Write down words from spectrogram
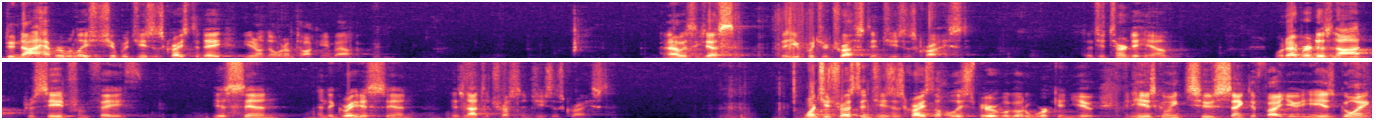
do not have a relationship with Jesus Christ today, you don't know what I'm talking about. And I would suggest that you put your trust in Jesus Christ, that you turn to Him. Whatever does not proceed from faith is sin, and the greatest sin is not to trust in Jesus Christ. Once you trust in Jesus Christ, the Holy Spirit will go to work in you, and He is going to sanctify you. He is going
